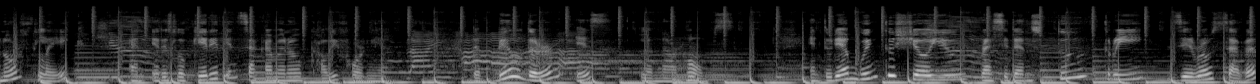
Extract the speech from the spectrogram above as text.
Northlake and it is located in Sacramento, California. The builder is Lennar Homes. And today I'm going to show you Residence 2307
